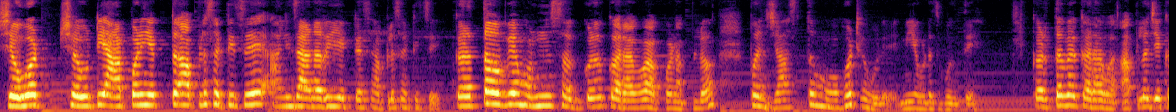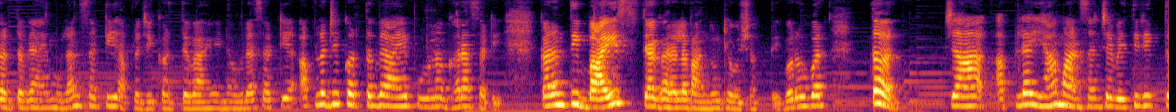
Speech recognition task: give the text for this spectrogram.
शेवट शेवटी आपण एकटं आपल्यासाठीच आहे आणि जाणारही एकट्याच आपल्यासाठीचे. कर्तव्य म्हणून सगळं करावं आपण आपलं. पण जास्त मोह ठेवू नये. मी एवढंच बोलते. कर्तव्य करावं. आपलं जे कर्तव्य आहे मुलांसाठी आपलं जे कर्तव्य आहे नवऱ्यासाठी आपलं जे कर्तव्य आहे पूर्ण घरासाठी. कारण ती बाईच त्या घराला बांधून ठेवू शकते बरोबर? तर ज्या आपल्या ह्या माणसांच्या व्यतिरिक्त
